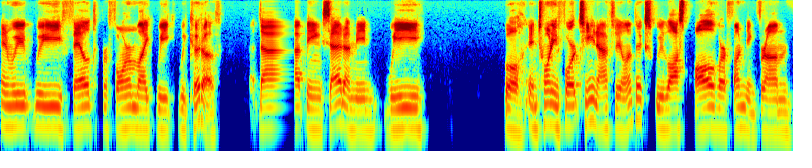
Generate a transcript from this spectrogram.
and we we failed to perform like we we could have. That being said, I mean we well, in 2014, after the Olympics, we lost all of our funding from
